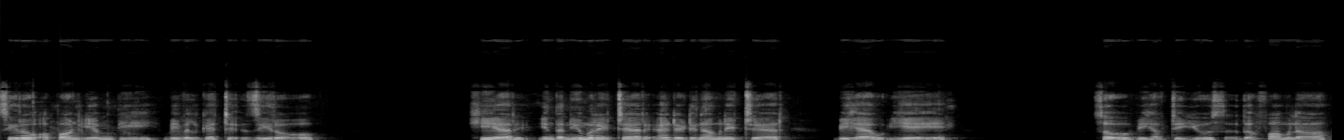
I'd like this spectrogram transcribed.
0 upon MB, we will get 0. Here in the numerator and denominator we have a. So we have to use the formula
